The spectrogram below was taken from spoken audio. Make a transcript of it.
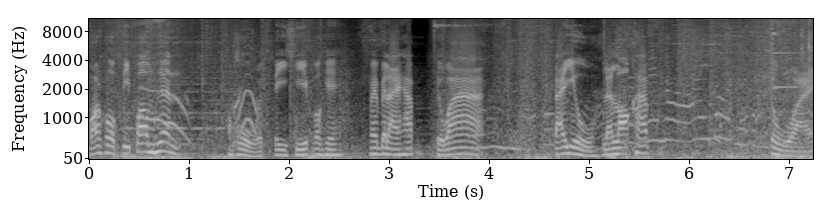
บอสโคบตีป้อมเพื่อน โอ้โห ตีคีปโอเค ไม่เป็นไรครับ ถือว่าได้อยู่และล็อกครับ สวย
